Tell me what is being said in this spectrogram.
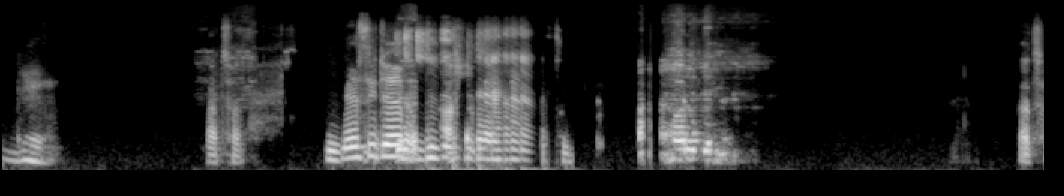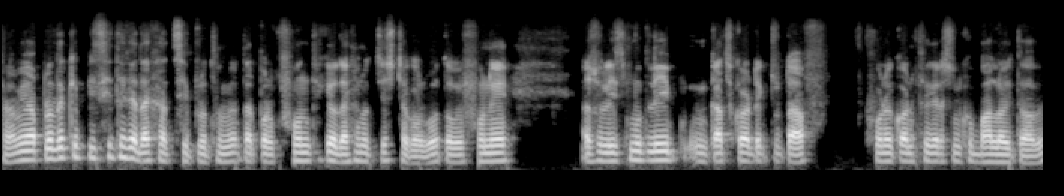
জি আচ্ছা। মেসিটের আচ্ছা আমি আপনাদেরকে পিসি থেকে দেখাচ্ছি প্রথমে তারপর ফোন থেকেও দেখানোর চেষ্টা করব তবে ফোনে আসলে স্মুথলি কাজ করাটা একটু টাফ ফোনে কনফিগারেশন খুব ভালো হইতে হবে।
